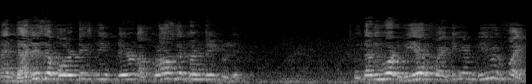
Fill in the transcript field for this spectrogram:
And that is the politics being played out across the country today. So that is what we are fighting and we will fight.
